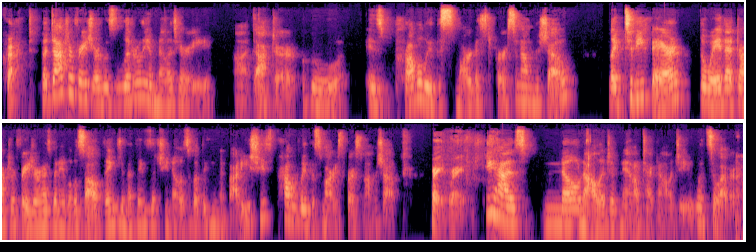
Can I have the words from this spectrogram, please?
Correct. But Dr. Fraiser, who's literally a military uh, doctor who is probably the smartest person on the show. Like, to be fair, the way that Dr. Fraiser has been able to solve things and the things that she knows about the human body, she's probably the smartest person on the show. Right, right. She has no knowledge of nanotechnology whatsoever,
